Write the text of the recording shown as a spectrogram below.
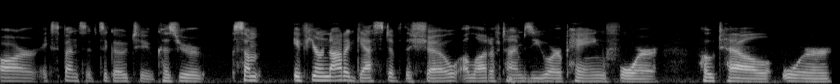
are expensive to go to because you're some. If you're not a guest of the show, a lot of times you are paying for hotel or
